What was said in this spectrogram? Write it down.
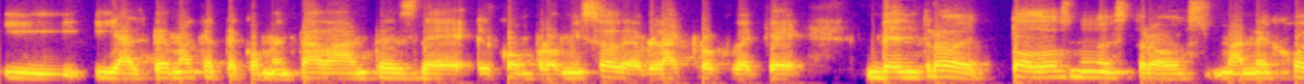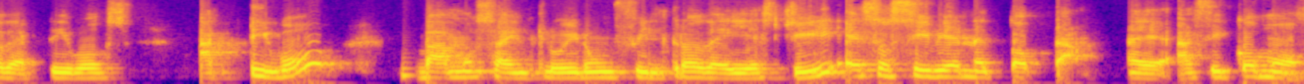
y, al tema que te comentaba antes del compromiso de BlackRock de que dentro de todos nuestros manejos de activos activo, vamos a incluir un filtro de ESG. Eso sí viene top down. Eh, así como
